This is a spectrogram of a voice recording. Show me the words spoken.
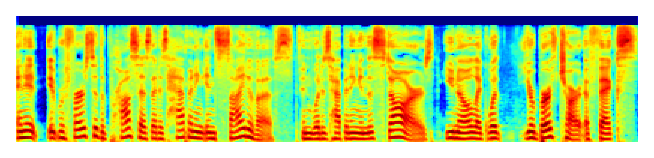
And it, it refers to the process that is happening inside of us and what is happening in the stars. You know, like what your birth chart affects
